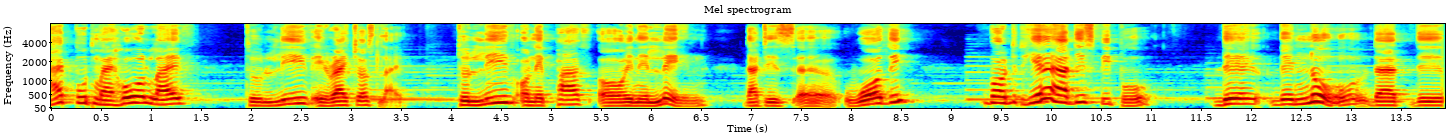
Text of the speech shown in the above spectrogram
I put my whole life to live a righteous life, to live on a path or in a lane that is uh, worthy. But here are these people, they, they know that they,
